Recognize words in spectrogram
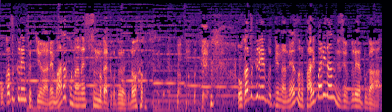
おかずクレープっていうのはね、まだこんな話すんのかってことだけど、おかずクレープっていうのはね、そのパリパリなんですよ、クレープが。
